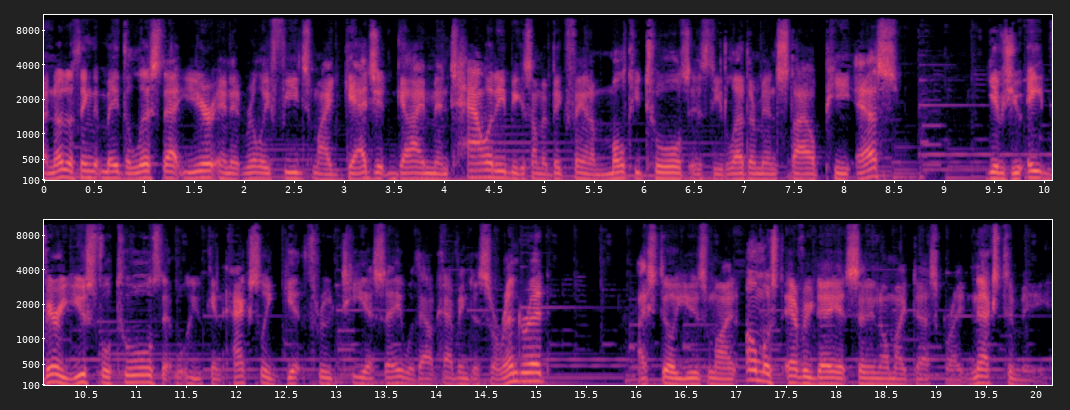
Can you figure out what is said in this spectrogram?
Another thing that made the list that year, and it really feeds my gadget guy mentality because I'm a big fan of multi tools, is the Leatherman Style PS gives you eight very useful tools that you can actually get through TSA without having to surrender it. I still use mine almost every day. It's sitting on my desk right next to me.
